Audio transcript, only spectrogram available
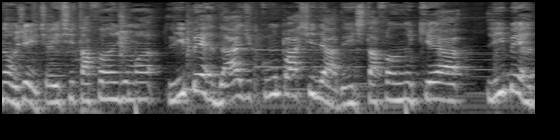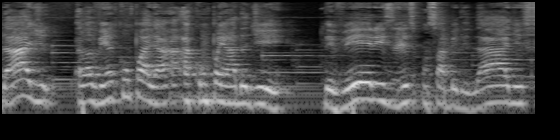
Não, gente, a gente tá falando de uma liberdade compartilhada. A gente tá falando que a liberdade ela vem acompanhar, acompanhada de deveres, responsabilidades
